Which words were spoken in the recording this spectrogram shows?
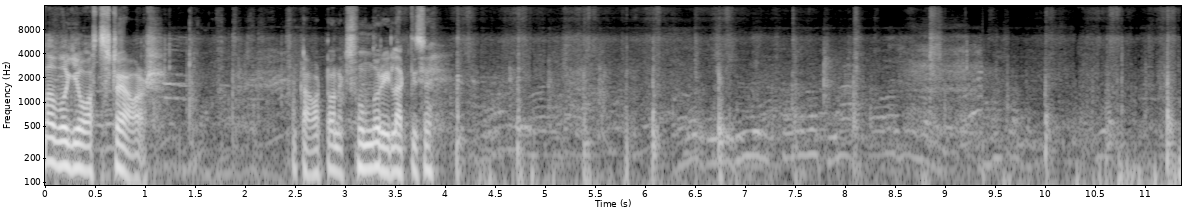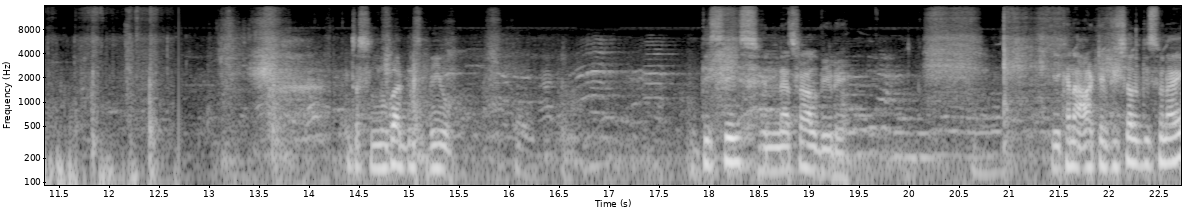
বগি ওয়াচ টাওয়ার টাওয়ারটা অনেক সুন্দরই লাগতেছে Just look at this view. This is natural beauty. এখানে আর্টিফিশিয়াল কিছু নাই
